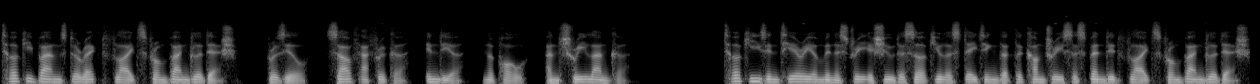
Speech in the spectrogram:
Turkey bans direct flights from Bangladesh, Brazil, South Africa, India, Nepal, and Sri Lanka. Turkey's Interior Ministry issued a circular stating that the country suspended flights from Bangladesh,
